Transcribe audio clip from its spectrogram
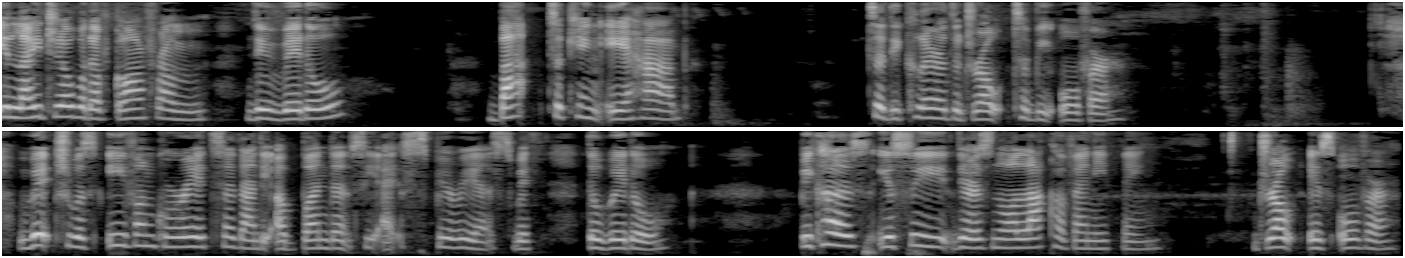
Elijah would have gone from the widow back to King Ahab to declare the drought to be over, which was even greater than the abundance he experienced with the widow. Because you see, there's no lack of anything, drought is over.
